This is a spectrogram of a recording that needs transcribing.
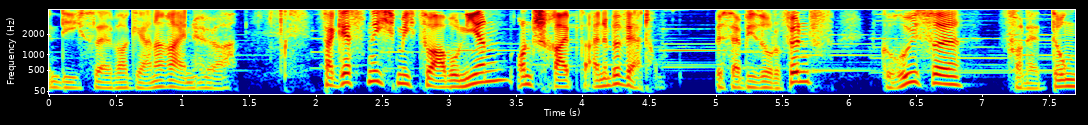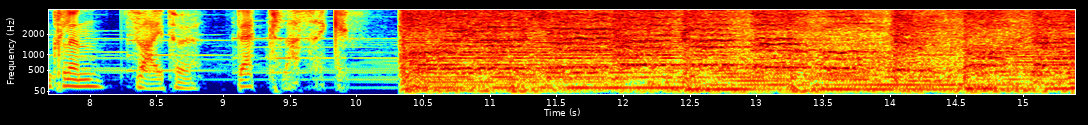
in die ich selber gerne reinhöre. Vergesst nicht, mich zu abonnieren und schreibt eine Bewertung. Bis Episode 5. Grüße von der dunklen Seite der Klassik. Eure schöne Götterfunken, Tochter.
